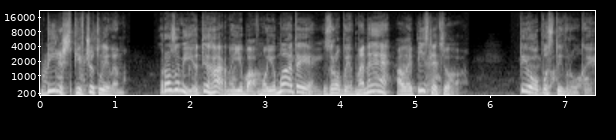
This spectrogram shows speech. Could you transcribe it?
більш співчутливим. Розумію, ти гарно їбав мою мати, зробив мене, але після цього ти опустив руки.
